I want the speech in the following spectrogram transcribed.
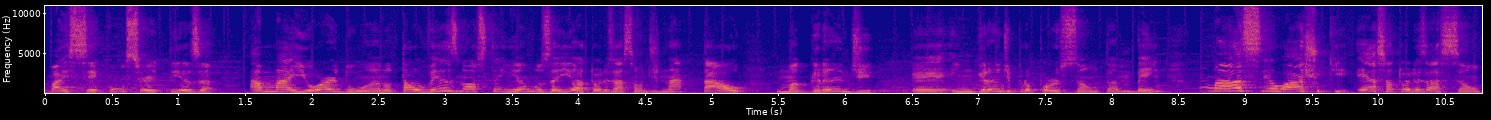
vai ser com certeza a maior do ano, talvez nós tenhamos aí a atualização de Natal, uma grande, é, em grande proporção também, mas eu acho que essa atualização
